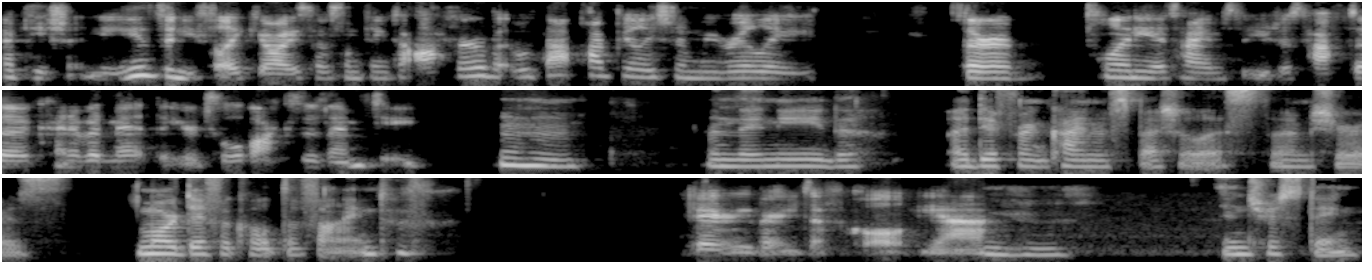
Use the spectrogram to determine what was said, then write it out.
a patient needs. And you feel like you always have something to offer. But with that population, we really, there are plenty of times that you just have to kind of admit that your toolbox is empty. hmm And they need a different kind of specialist that I'm sure is more difficult to find. Very, very difficult. Yeah. hmm Interesting.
